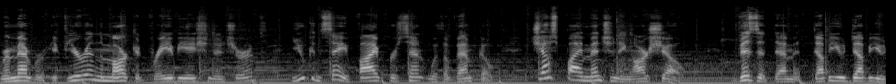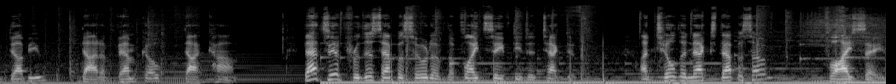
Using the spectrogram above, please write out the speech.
Remember, if you're in the market for aviation insurance, you can save 5% with Avemco just by mentioning our show. Visit them at www.avemco.com. That's it for this episode of the Flight Safety Detective. Until the next episode, fly safe.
